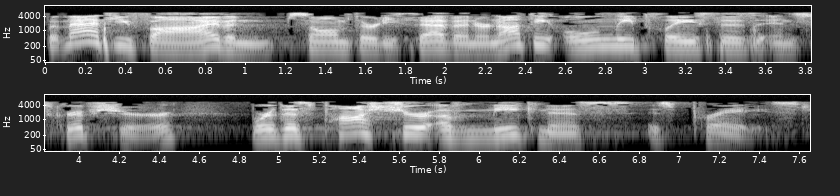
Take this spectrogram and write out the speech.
But Matthew 5 and Psalm 37 are not the only places in Scripture where this posture of meekness is praised.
